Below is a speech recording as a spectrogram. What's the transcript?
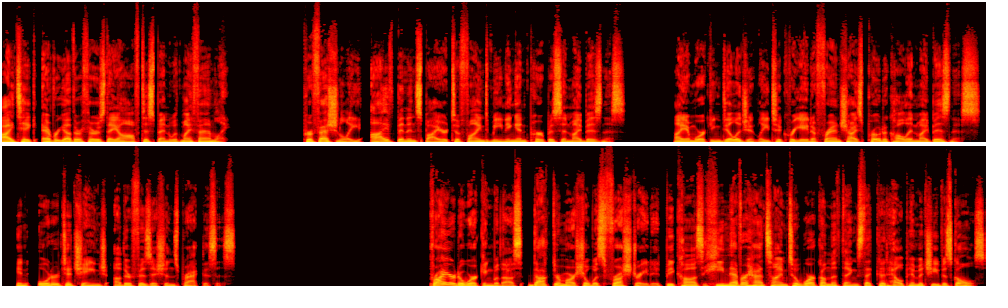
I take every other Thursday off to spend with my family. Professionally, I've been inspired to find meaning and purpose in my business. I am working diligently to create a franchise protocol in my business in order to change other physicians' practices. Prior to working with us, Dr. Marshall was frustrated because he never had time to work on the things that could help him achieve his goals.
